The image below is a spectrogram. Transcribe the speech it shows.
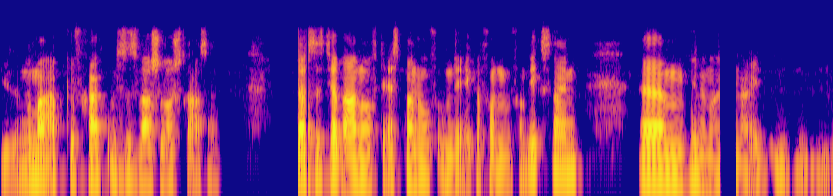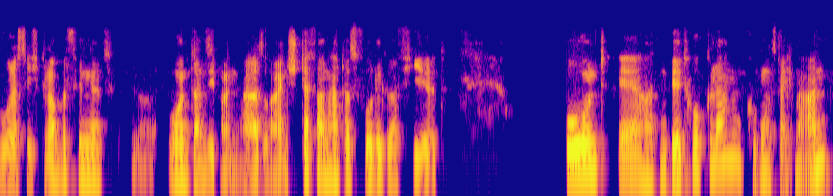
diese Nummer abgefragt und das ist Warschauer Straße. Das ist der Bahnhof, der S-Bahnhof um die Ecke vom, vom X-Sein. Ähm, hier nochmal, wo das sich genau befindet. Und dann sieht man, also ein Stefan hat das fotografiert. Und er hat ein Bild hochgeladen, gucken wir uns gleich mal an.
